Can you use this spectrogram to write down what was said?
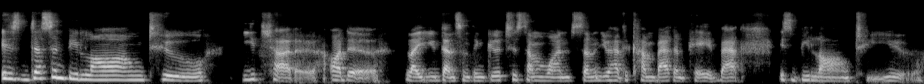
is doesn't belong to each other or the like you've done something good to someone some you have to come back and pay it back. It's belong to you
